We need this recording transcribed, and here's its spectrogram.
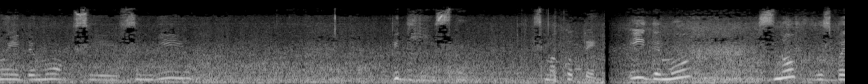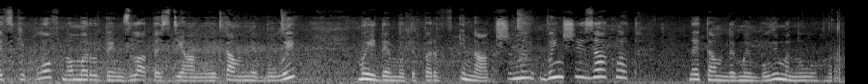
Ми йдемо всією сім'єю під'їсти смакоти. І йдемо знов в узбецький плов номер один. Злата з Діаною там не були. Ми йдемо тепер в інакший, в інший заклад, не там, де ми були минулого разу.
